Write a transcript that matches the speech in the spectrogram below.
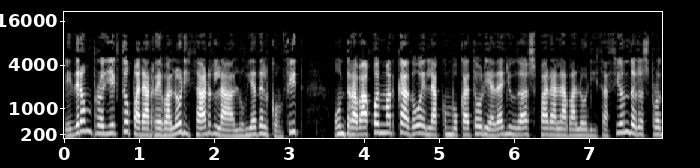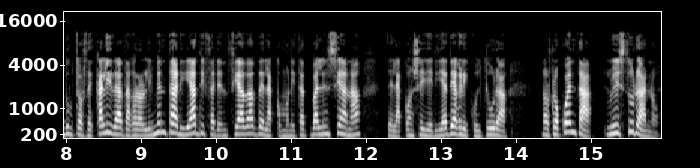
lidera un proyecto para revalorizar la alubia del confit, un trabajo enmarcado en la convocatoria de ayudas para la valorización de los productos de calidad agroalimentaria diferenciada de la Comunidad Valenciana de la Consellería de Agricultura. Nos lo cuenta Luis Durano.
